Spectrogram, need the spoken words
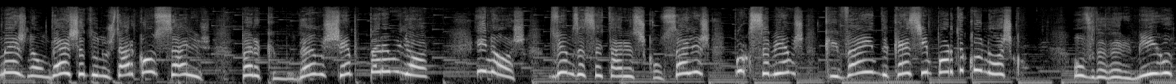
mas não deixa de nos dar conselhos para que mudamos sempre para melhor. E nós devemos aceitar esses conselhos porque sabemos que vêm de quem se importa connosco. Um verdadeiro amigo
